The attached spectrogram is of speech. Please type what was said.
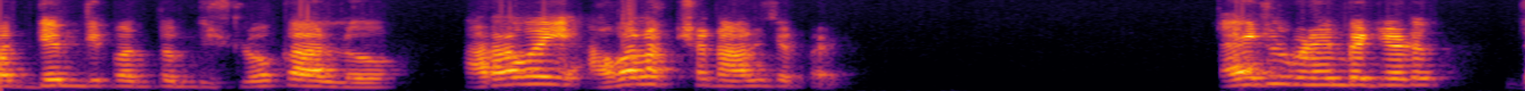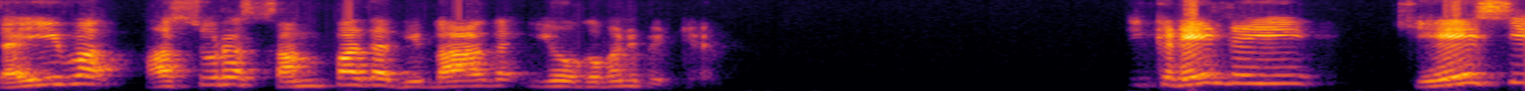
పద్దెనిమిది పంతొమ్మిది శ్లోకాల్లో అరవై అవలక్షణాలు చెప్పాడు. టైటిల్ కూడా ఏం పెట్టాడు? దైవ అసుర సంపద విభాగ యోగం అని పెట్టాడు. ఇక్కడ ఏంటి కేసి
